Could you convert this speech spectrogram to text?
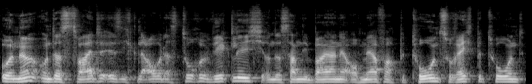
und, ne, und das Zweite ist, ich glaube, dass Tuchel wirklich, und das haben die Bayern ja auch mehrfach betont, zu Recht betont,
